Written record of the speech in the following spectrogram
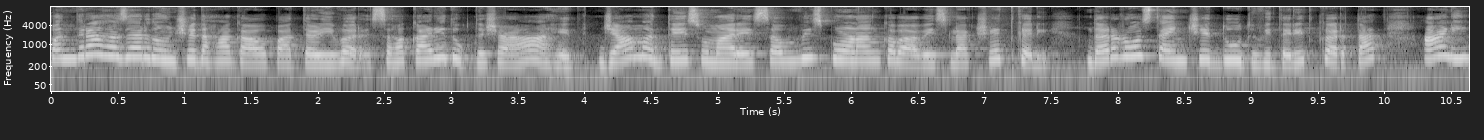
पंधरा हजार दोनशे दहा गाव पातळीवर सहकारी दुग्धशाळा आहेत ज्यामध्ये सुमारे सव्वीस पूर्णांक बावीस लाख शेतकरी दररोज त्यांचे दूध वितरित करतात आणि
